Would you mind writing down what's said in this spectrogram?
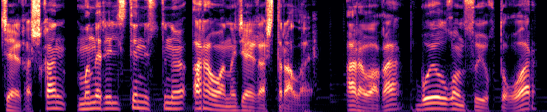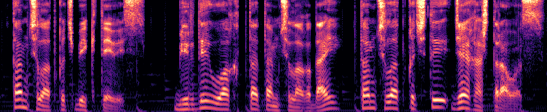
жайгашкан монорельстин үстүнө арабаны жайгаштыралы. Арабага боелгон суюктугу бар тамчылаткыч бекитебиз. Бирдей убакытта тамчылагыдай тамчылаткычты жайгаштырабыз.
